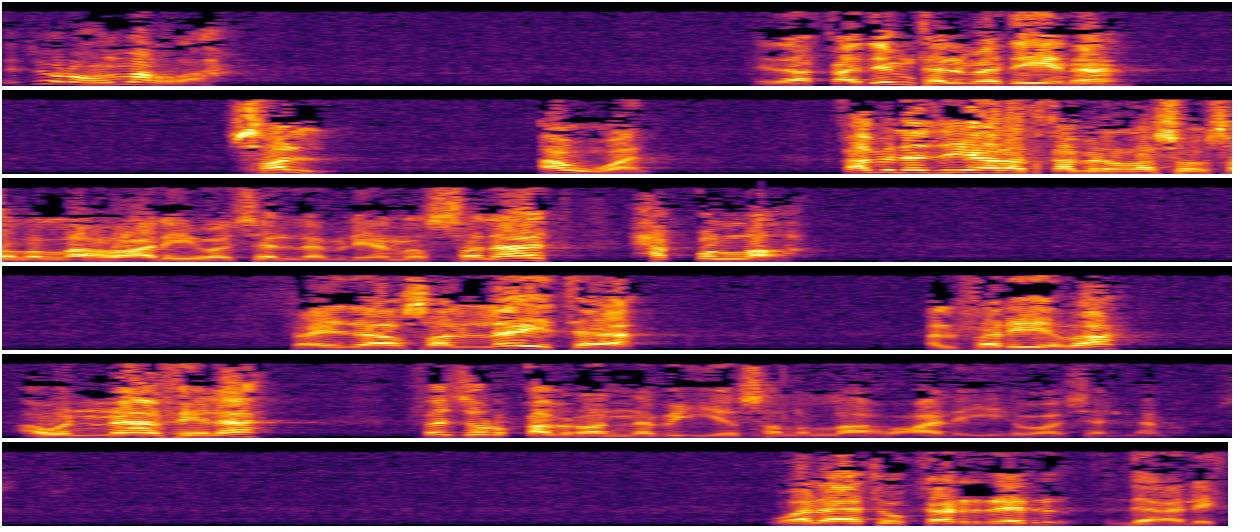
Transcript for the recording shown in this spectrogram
تزوره مرة. إذا قدمت المدينة صل. أول قبل زيارة قبر الرسول صلى الله عليه وسلم لأن الصلاة حق الله. فإذا صليت الفريضة أو النافلة فزر قبر النبي صلى الله عليه وسلم. ولا تكرر ذلك.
